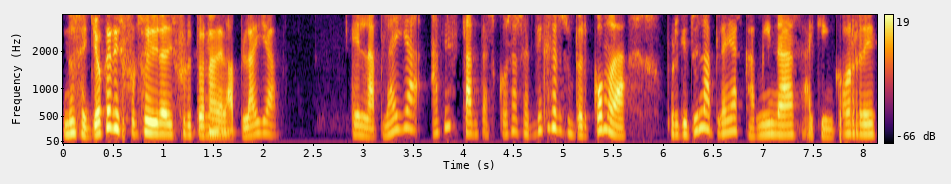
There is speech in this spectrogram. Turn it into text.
no sé, yo que disfruto, soy una disfrutona de la playa. En la playa haces tantas cosas, o sea, tiene que ser súper cómoda, porque tú en la playa caminas, hay quien corre,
